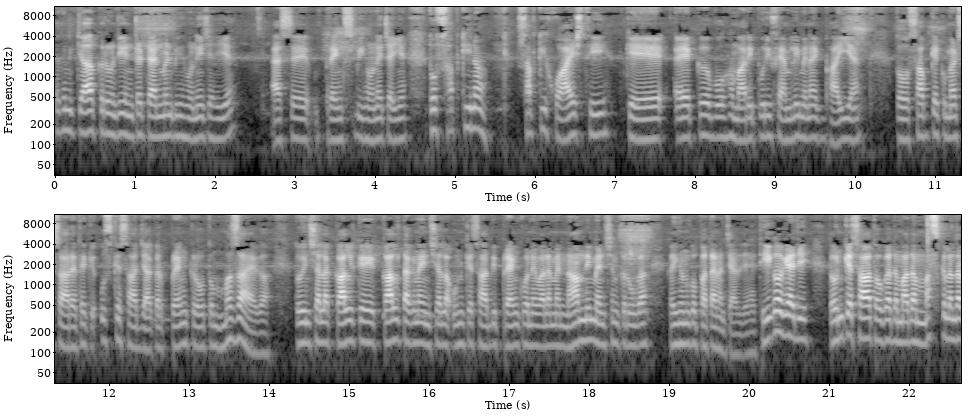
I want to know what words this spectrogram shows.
लेकिन क्या करूँ जी इंटरटेनमेंट भी होनी चाहिए, ऐसे प्रैंक्स भी होने चाहिए। तो सबकी ना, सबकी ख्वाहिश थी कि एक वो हमारी पूरी फैमिली में ना एक भाई है तो सबके कमेंट्स आ रहे थे कि उसके साथ जाकर प्रैंक करो तो मज़ा आएगा। तो इनशाला कल के कल तक ना इनशाला उनके साथ भी प्रैंक होने वाला मैं नाम नहीं मेंशन करूँगा कहीं उनको पता ना चल जाए। ठीक हो गया जी? तो उनके साथ होगा दमादा मस्कल अंदर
